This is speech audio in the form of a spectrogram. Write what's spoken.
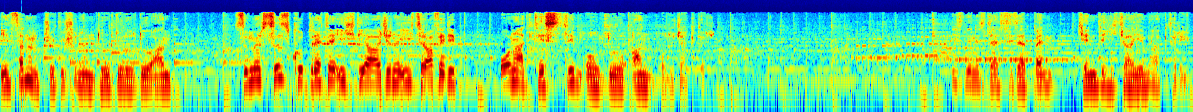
İnsanın çöküşünün durdurulduğu an, sınırsız kudrete ihtiyacını itiraf edip ona teslim olduğu an olacaktır. İzninizle size ben kendi hikayemi aktarayım.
